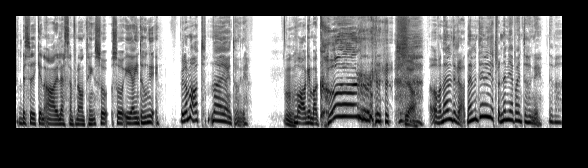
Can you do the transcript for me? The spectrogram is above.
besviken, arg, ledsen för någonting så, så är jag inte hungrig. Vill du ha mat? Nej, jag är inte hungrig. Magen bara kurr! Ja. Och bara, nej men det är bra. Nej men det är jättebra. Nej men jag är bara inte hungrig. Det var,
